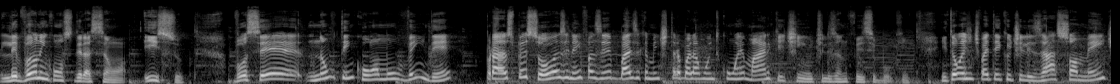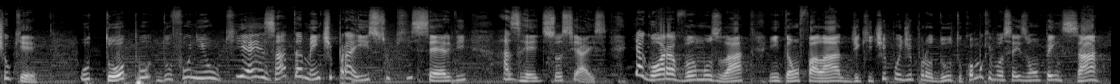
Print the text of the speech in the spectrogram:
levando em consideração isso, você não tem como vender para as pessoas e nem fazer basicamente trabalhar muito com remarketing utilizando o Facebook. Então a gente vai ter que utilizar somente o que? o topo do funil, que é exatamente para isso que serve as redes sociais. E agora vamos lá, então falar de que tipo de produto, como que vocês vão pensar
